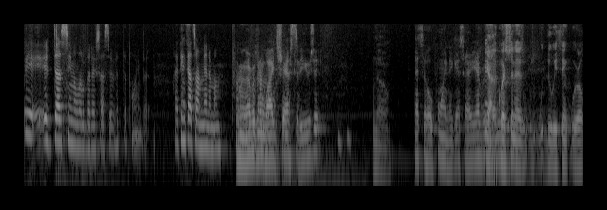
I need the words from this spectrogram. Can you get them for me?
It, it does seem a little bit excessive at the point, but I think that's our minimum. for- Are we ever for gonna local widen. Shasta to use it? No. That's the whole point, I guess. Are you ever? Yeah, gonna the question is, w- do we think we'll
